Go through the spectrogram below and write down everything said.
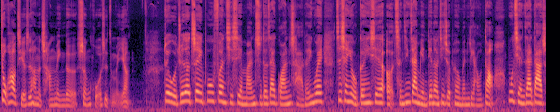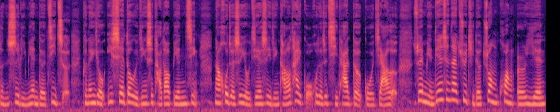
就我好奇的是，他们常民的生活是怎么样？对，我觉得这一部分其实也蛮值得再观察的，因为之前有跟一些呃曾经在缅甸的记者朋友们聊到，目前在大城市里面的记者，可能有一些都已经是逃到边境，那或者是有些是已经逃到泰国或者是其他的国家了。所以缅甸现在具体的状况而言，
